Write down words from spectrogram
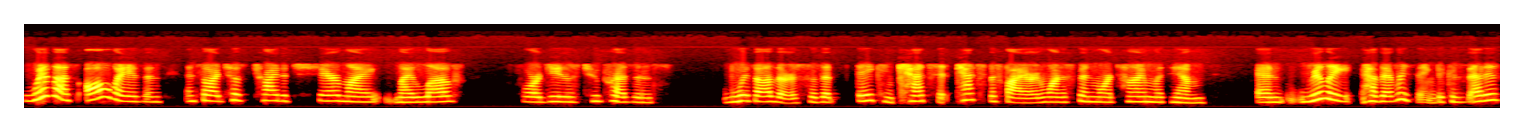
with us always, and and so I just try to share my my love for Jesus' true presence with others so that they can catch it, catch the fire and want to spend more time with him and really have everything because that is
